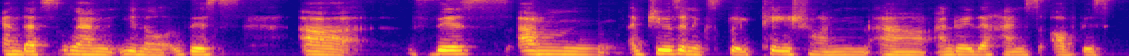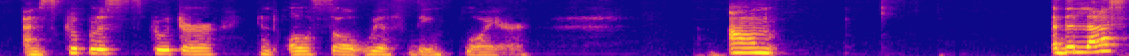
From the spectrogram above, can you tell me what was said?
and that's when you know this uh, this um, abuse and exploitation uh, under the hands of this unscrupulous recruiter and also with the employer. Um, at the last,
